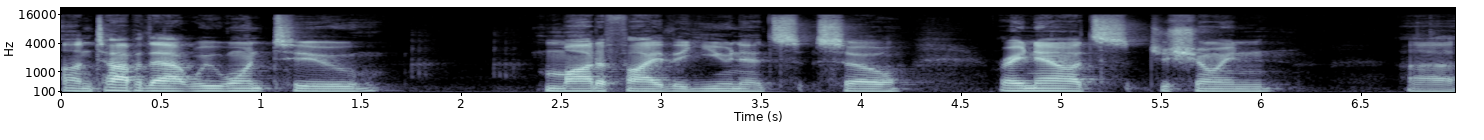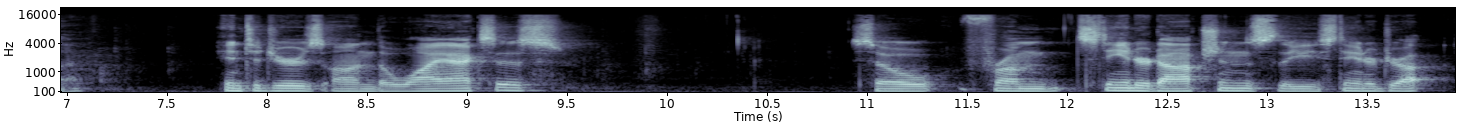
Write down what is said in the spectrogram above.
on top of that, we want to modify the units. So right now it's just showing uh, integers on the y-axis. So from standard options, the standard drop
